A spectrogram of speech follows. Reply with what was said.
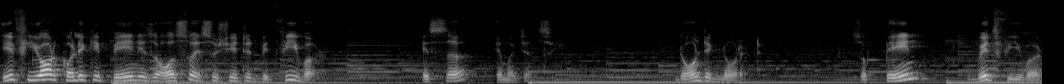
if your colicky pain is also associated with fever, it's an emergency. Don't ignore it. So pain with fever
